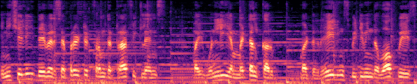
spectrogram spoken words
Initially, they were separated from the traffic lanes by only a metal curb, but railings between the walkways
